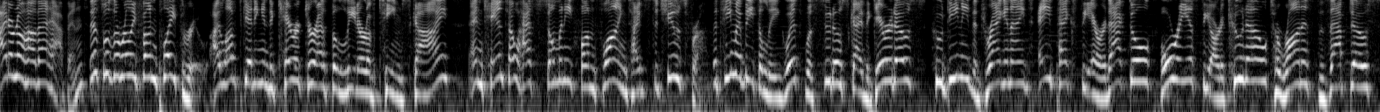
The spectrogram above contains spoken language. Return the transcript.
I don't know how that happened. This was a really fun playthrough. I loved getting into character as the leader of Team Sky, and Kanto has so many fun flying types to choose from. The team I beat the league with was Pseudo Sky the Gyarados, Houdini the Dragonite, Apex the Aerodactyl, Boreas the Articuno, Tyrannus the Zapdos,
